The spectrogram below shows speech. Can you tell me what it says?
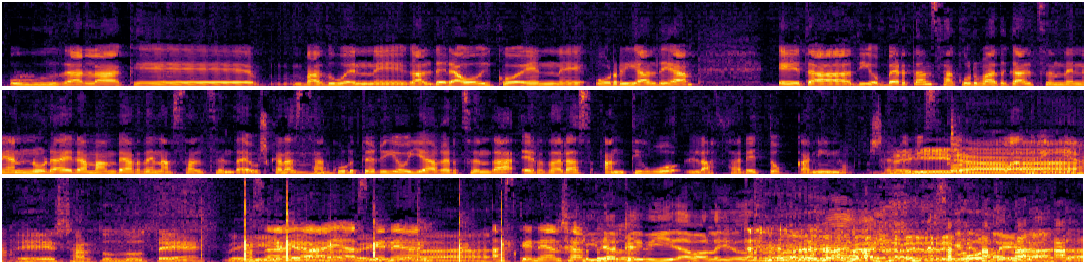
udalak e, baduen e, galdera ohikoen e, orrialdea, Eta dio, bertan, zakur bat galtzen denean nora eraman behar den azaltzen da. Euskaraz, zakurtegi hoi agertzen da, erdaraz, antiguo lazareto kanino. Begira. kuadrilla. Eh, sartu dut, eh? Bai, bai, azkenean, azkenean sartu Iraka du. ibili da baloi hor. Rebotera eta...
